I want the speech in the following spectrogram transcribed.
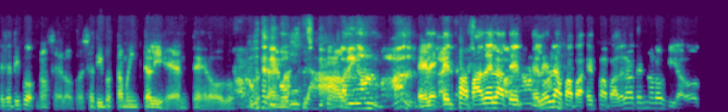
ese tipo, no sé, loco, ese tipo está muy inteligente, loco. Cabrón, Ese tipo tipo, está bien anormal. Él es el papá de la él es la papá, el papá de la tecnología, loco.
